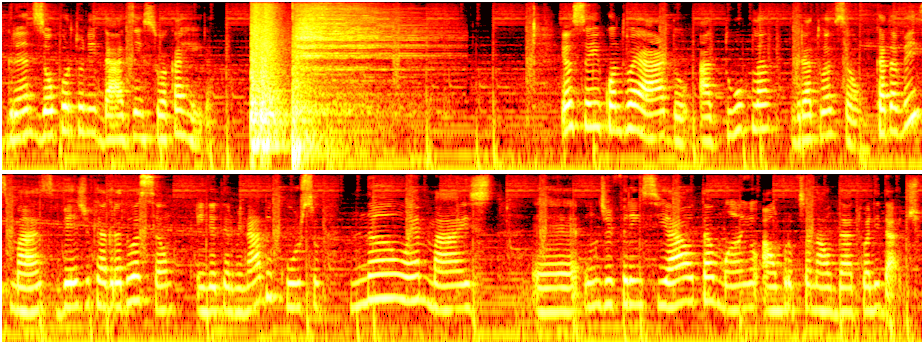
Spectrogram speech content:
grandes oportunidades em sua carreira. Eu sei o quanto é árduo a dupla graduação. Cada vez mais vejo que a graduação em determinado curso não é mais é, um diferencial tamanho a um profissional da atualidade.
